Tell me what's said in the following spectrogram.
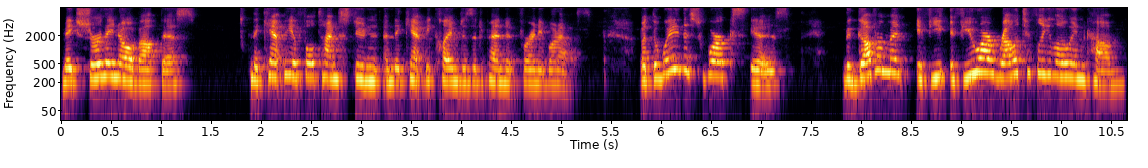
make sure they know about this. They can't be a full-time student and they can't be claimed as a dependent for anyone else. But the way this works is the government, if you if you are relatively low income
